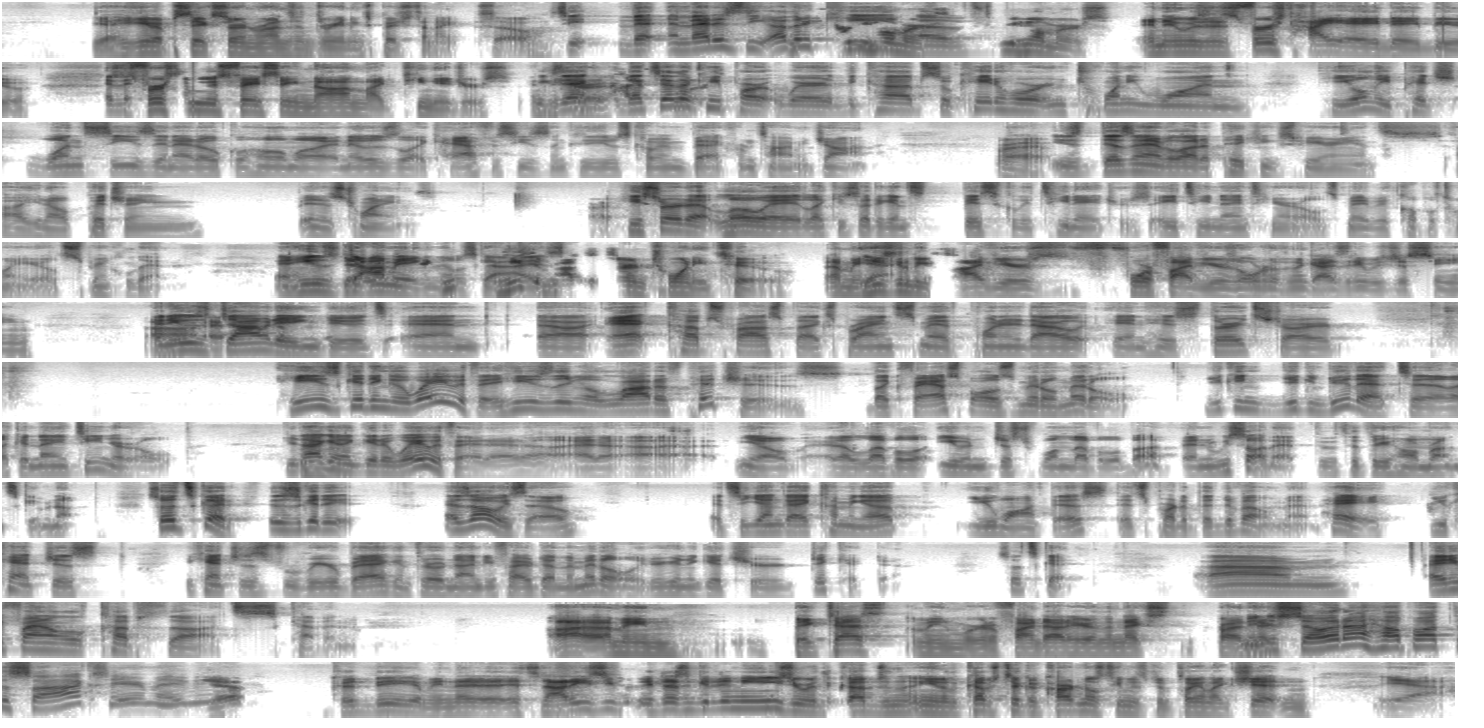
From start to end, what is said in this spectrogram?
Yeah, he gave up six earned runs in three innings pitched tonight. So see that, and that is the other three key homers, of three homers, and it was his first high A debut. And It's the the- first time he was facing non like teenagers. exactly. high That's the other key part where the Cubs. So Cade Horton, twenty-one. He only pitched one season at Oklahoma, and it was like half a season because he was coming back from Tommy John. Right. He doesn't have a lot of pitching experience. Uh, you know, pitching in his twenties. Right. He started at low A, like you said, against basically teenagers, 18, 19 year olds, maybe a couple 20 year olds sprinkled in. And he was Yeah, dominating those guys. He's about to turn 22. I mean, Yeah. he's going to be five years, four or five years older than the guys that he was just seeing. and he uh, was at- dominating dudes. And uh, at Cubs prospects, Bryan Smith pointed out in his third start, he's getting away with it. He's leaving a lot of pitches, like fastballs, middle, middle. You can you can do that to like a 19 year old. You're not Mhm. going to get away with that at a, at a uh, you know at a level even just one level above. And we saw that with the three home runs given up. So it's good. This is good. As always, though, it's a young guy coming up. You want this. It's part of the development. Hey, you can't just you can't just rear back and throw 95 down the middle. You're going to get your dick kicked in. So it's good. Um, any final Cubs thoughts, Kevin? I, I mean, big test. I mean, we're going to find out here in the next, probably next, Minnesota help out the Sox here, maybe. Yep. could be. I mean, it's not easy. It doesn't get any easier with the Cubs. And, you know, the Cubs took a Cardinals team that's been playing like shit and Yeah.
